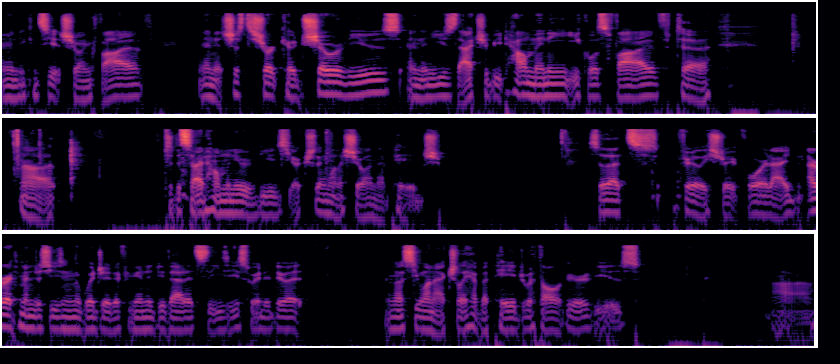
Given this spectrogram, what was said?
And you can see it's showing five. And it's just the short code show reviews and then use the attribute how many equals five to uh, to decide how many reviews you actually want to show on that page so that's fairly straightforward I, I recommend just using the widget if you're going to do that it's the easiest way to do it unless you want to actually have a page with all of your reviews uh,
